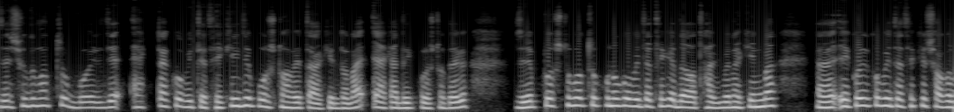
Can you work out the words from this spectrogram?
যে শুধুমাত্র বইয়ের যে একটা কবিতা থেকেই যে প্রশ্ন হবে তা কিন্তু নয়, একাধিক প্রশ্ন থাকবে। যে প্রশ্নপত্র কোনো কবিতা থেকে দেওয়া থাকবে না কিংবা একই কবিতা থেকে সকল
